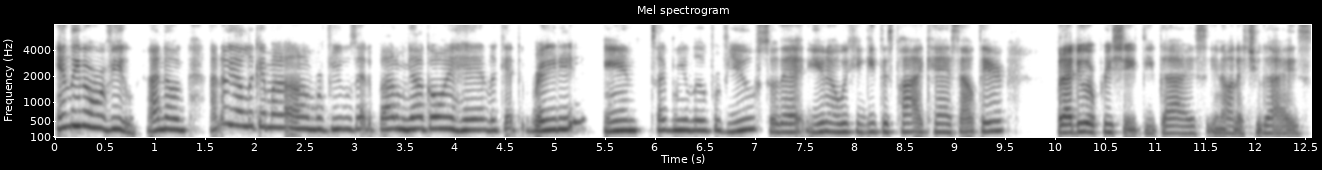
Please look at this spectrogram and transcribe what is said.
And leave a review. I know, I know y'all look at my um reviews at the bottom. Y'all go ahead, look at the rated and type me a little review so that you know we can get this podcast out there. But I do appreciate you guys, you know, that you guys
